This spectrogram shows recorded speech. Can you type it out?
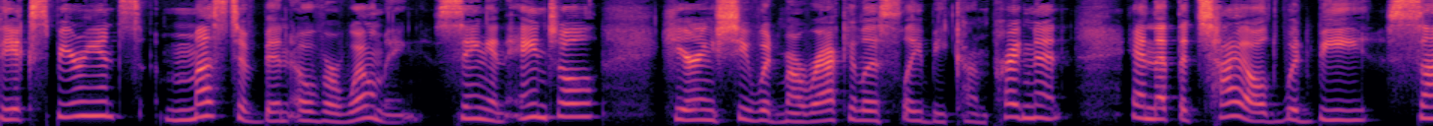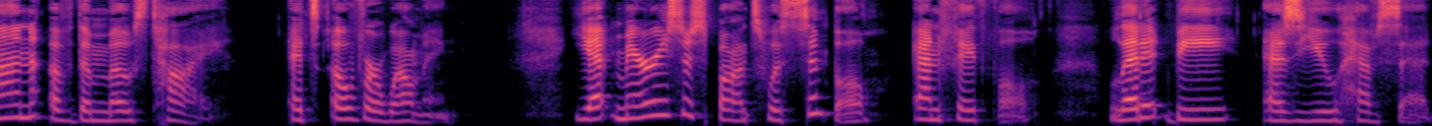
The experience must have been overwhelming, seeing an angel, hearing she would miraculously become pregnant, and that the child would be Son of the Most High. It's overwhelming. Yet Mary's response was simple and faithful Let it be as you have said.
